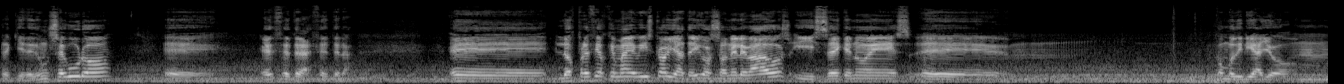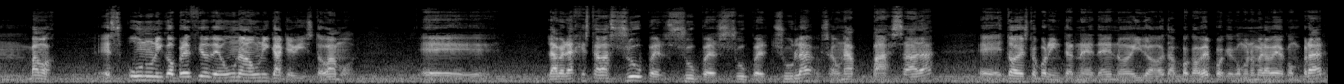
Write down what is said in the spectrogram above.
requiere de un seguro, eh, etcétera, etcétera. Eh, los precios que me he visto, ya te digo, son elevados y sé que no es, eh, como diría yo, mm, vamos, es un único precio de una única que he visto, vamos. Eh, la verdad es que estaba súper, súper, súper chula, o sea, una pasada. Eh, todo esto por internet, ¿eh? no he ido tampoco a ver porque como no me la voy a comprar.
